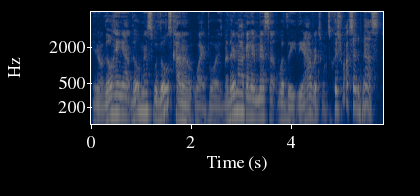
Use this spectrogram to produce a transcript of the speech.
You know, they'll hang out, they'll mess with those kind of white boys, but they're not going to mess up with the, the average ones. Chris Rock said it best.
